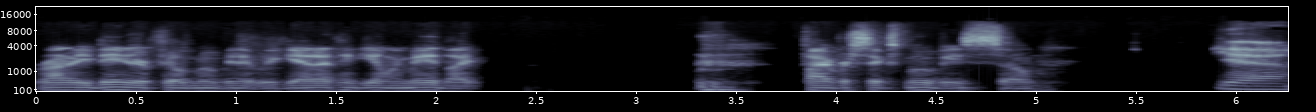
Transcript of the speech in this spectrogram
rodney dangerfield movie that we get i think he only made like five or six movies. So Yeah.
